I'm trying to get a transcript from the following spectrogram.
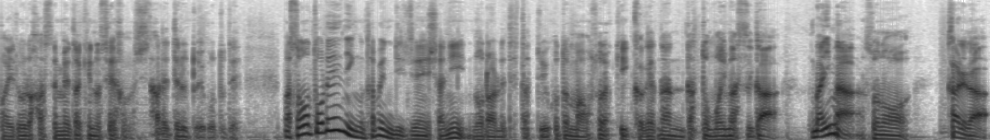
ろいろ 8,000m 級の制覇をされてるということで、まあ、そのトレーニングのために自転車に乗られてたということは、まあ、おそらくきっかけなんだと思いますが、まあ、今その彼ら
